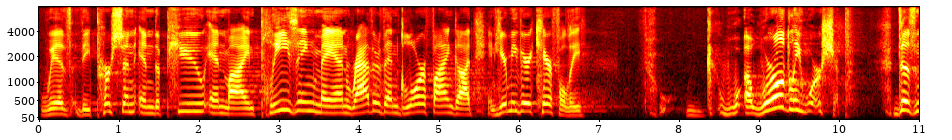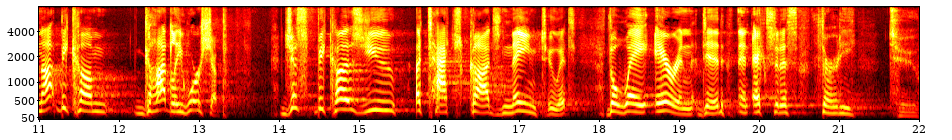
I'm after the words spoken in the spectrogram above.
with the person in the pew in mind, pleasing man rather than glorifying God. And hear me very carefully a worldly worship does not become godly worship just because you attach God's name to it the way Aaron did in Exodus 32.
